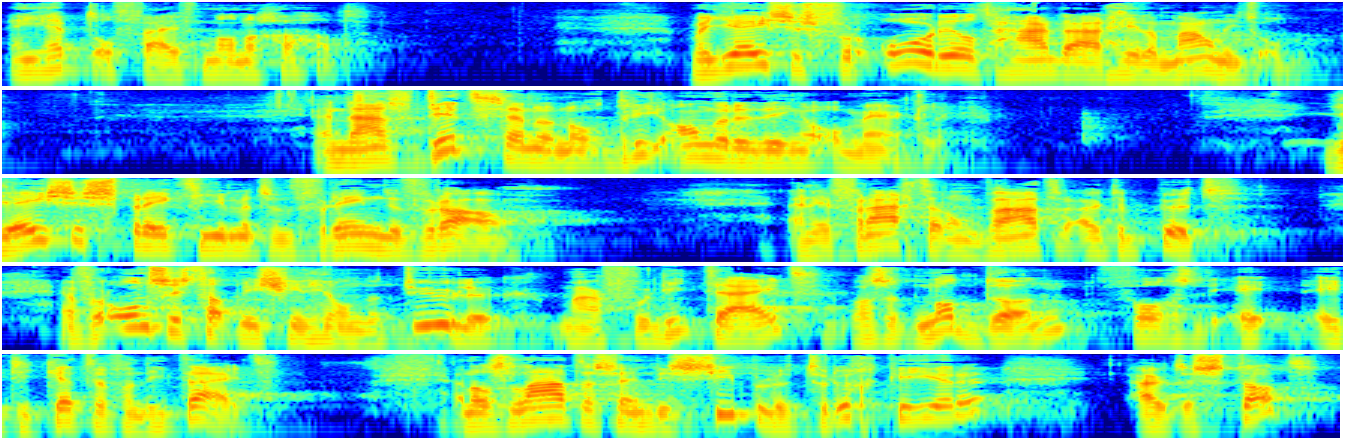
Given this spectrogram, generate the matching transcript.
En je hebt al vijf mannen gehad. Maar Jezus veroordeelt haar daar helemaal niet om. En naast dit zijn er nog drie andere dingen opmerkelijk. Jezus spreekt hier met een vreemde vrouw. En hij vraagt haar om water uit de put. En voor ons is dat misschien heel natuurlijk, maar voor die tijd was het not done volgens de e- etiketten van die tijd. En als later zijn discipelen terugkeren uit de stad,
